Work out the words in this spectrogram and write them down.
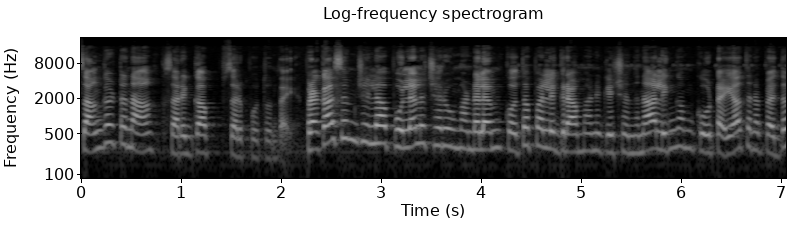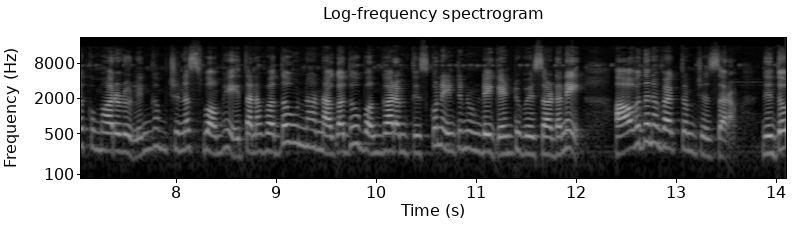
సంఘటన సరిగ్గా సరిపోతుంది. ప్రకాశం జిల్లా పుల్లల చెరువు మండలం కొత్తపల్లి గ్రామానికి చెందిన లింగం కోటయ్య తన పెద్ద కుమారుడు లింగం చిన్నస్వామి తన వద్ద ఉన్న నగదు బంగారం తీసుకుని ఇంటి నుండి గెంటు వేశాడని ఆవేదన వ్యక్తం చేశారు. దీంతో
